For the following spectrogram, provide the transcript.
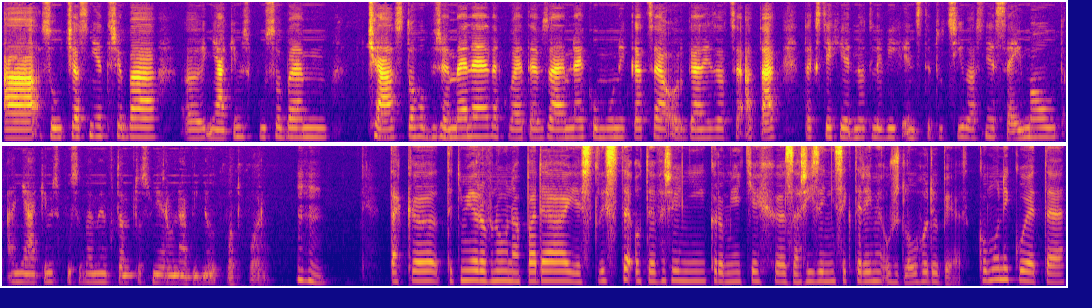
a současně třeba e, nějakým způsobem část toho břemene, takové té vzájemné komunikace a organizace a tak, tak z těch jednotlivých institucí vlastně sejmout a nějakým způsobem jim v tomto směru nabídnout podporu. Mm-hmm. Tak eh, teď mi rovnou napadá, jestli jste otevření, kromě těch zařízení, se kterými už dlouhodobě komunikujete,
